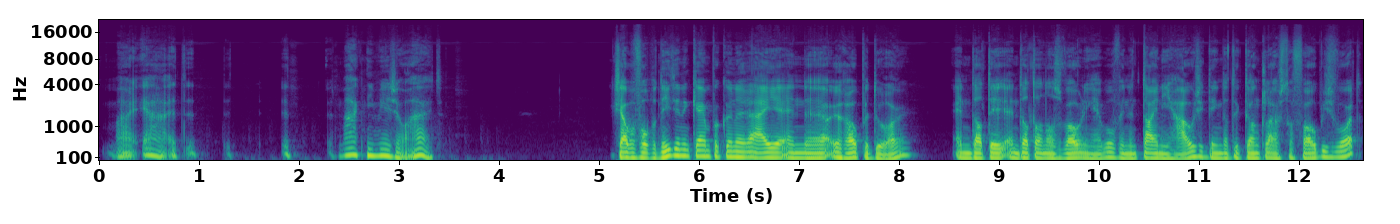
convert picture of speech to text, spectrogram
Maar ja, het, het, het, het, het maakt niet meer zo uit. Ik zou bijvoorbeeld niet in een camper kunnen rijden en eh, Europa door. En dat, di- en dat dan als woning hebben of in een tiny house. Ik denk dat ik dan claustrofobisch word.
